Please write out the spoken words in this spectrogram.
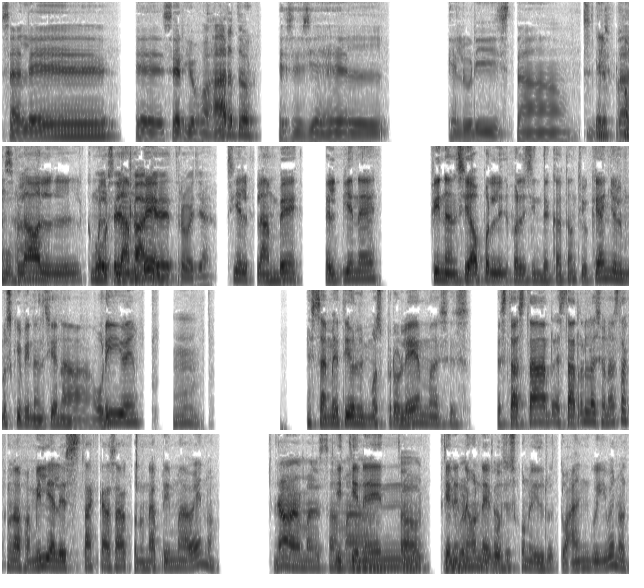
sale eh, Sergio Fajardo, ese sí es el, el uribista el camuflado, el- como O el plan caballo B. de Troya. Sí, el plan B. Él viene financiado por el, por el sindicato antioqueño, los mismos que financian a Uribe. Mm. Está metido en los mismos problemas. es- está, está, está relacionado hasta con la familia. Él está casado con una prima de Beno. No, hermano, está y más- tienen, tienen esos negocios con Hidrotuango. Y bueno,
